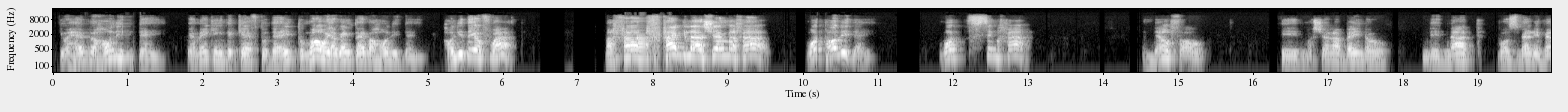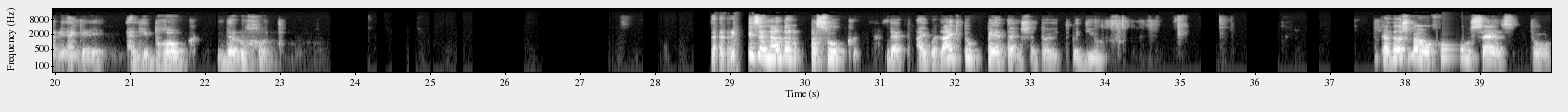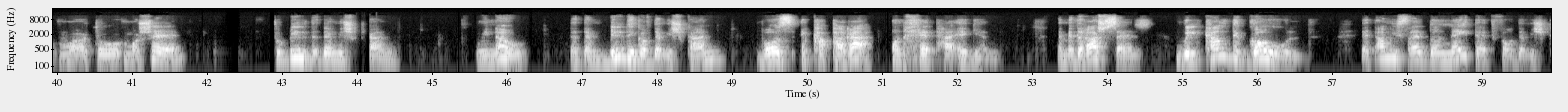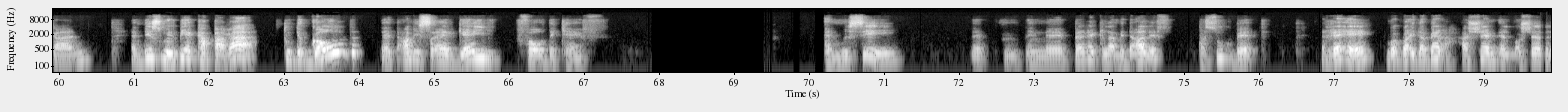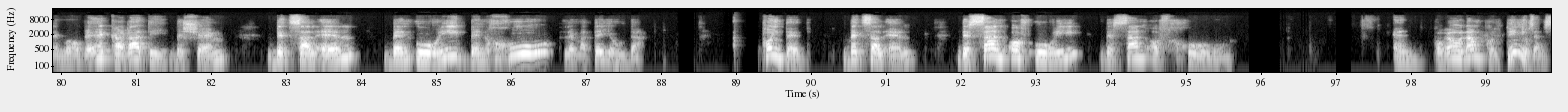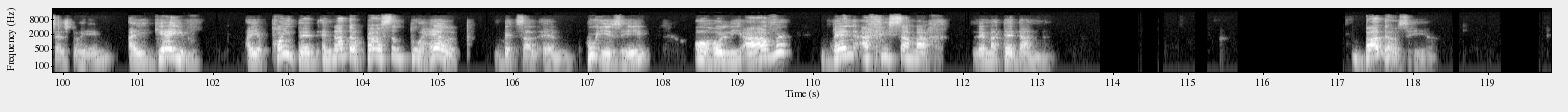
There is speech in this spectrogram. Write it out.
you have a holiday. We are making the calf today. Tomorrow you are going to have a holiday. Holiday of what? Chag Machar. What holiday? What simcha? And therefore, Moshe Rabbeinu did not, was very, very angry, and he broke the luchot. There is another pasuk that I would like to pay attention to it with you. Kadosh Baruch Hu says to, to Moshe to build the Mishkan. We know that the building of the Mishkan was a kapara on Chet HaEgel. The Midrash says, will come the gold that Am Yisrael donated for the Mishkan, and this will be a kapara to the gold that Am Yisrael gave for the calf. And we see that in פרק ל"א, פסוק ב', ראה, וידבר השם אל משה לאמור, ראה קראתי בשם בצלאל בן אורי בן חור למטה יהודה. Pointed Betzalel, the son of Uri, the son of Hur. And Borei Olam continues and says to him, I gave, I appointed another person to help Betzalel. Who is he? Oholiav ben Achisamach lematedan. Bothers here.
